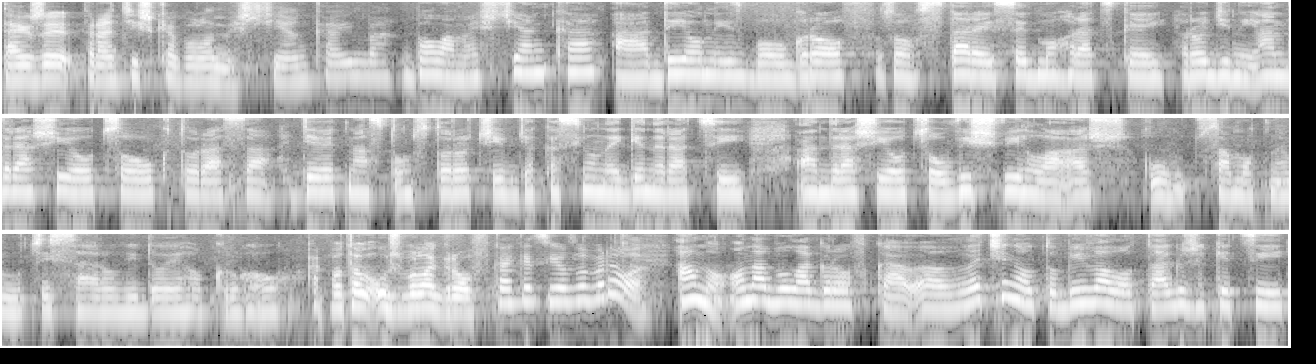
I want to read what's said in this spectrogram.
Takže Františka bola meštianka iba? Bola meštianka a Dionys bol grof zo starej sedmohradskej rodiny Andrašiovcov, ktorá sa v 19 storočí vďaka silnej generácii Andrašiovcov vyšvihla až ku samotnému cisárovi do jeho kruhov. A potom už bola grovka, keď si ho zobrala? Áno, ona bola grovka. E, väčšinou to bývalo tak, že keď si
